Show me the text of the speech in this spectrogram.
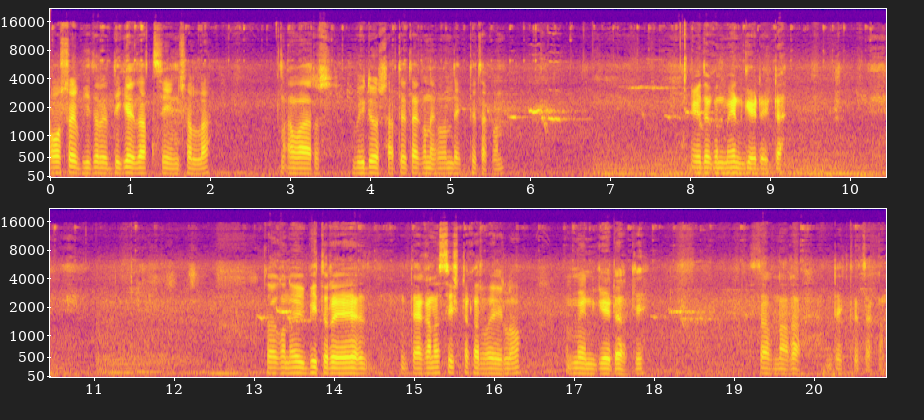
অবশ্যই ভিতরের দিকে যাচ্ছে, ইনশাল্লাহ। আমার ভিডিওর সাথে থাকুন এবং দেখতে থাকুন। এই দেখুন মেন গেট এটা। তখন ওই ভিতরে দেখানোর চেষ্টা করব এলো মেন গেট আর কি। আপনারা দেখতে থাকুন।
